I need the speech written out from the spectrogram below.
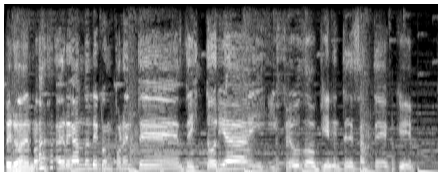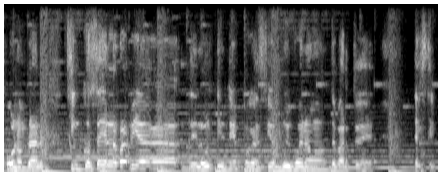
Pero además agregándole componentes de historia y, feudos bien interesantes que puedo nombrar 5 o 6 de la rápida de los últimos tiempos que han sido muy buenos de parte de, de Extreme.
